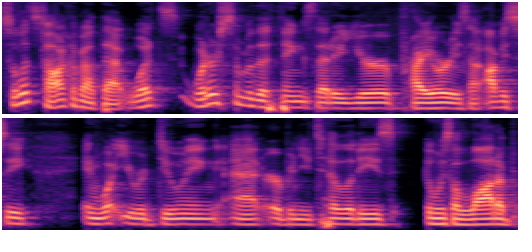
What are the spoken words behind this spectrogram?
So let's talk about that. What's what are some of the things that are your priorities? Obviously, in what you were doing at Urban Utilities, it was a lot of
